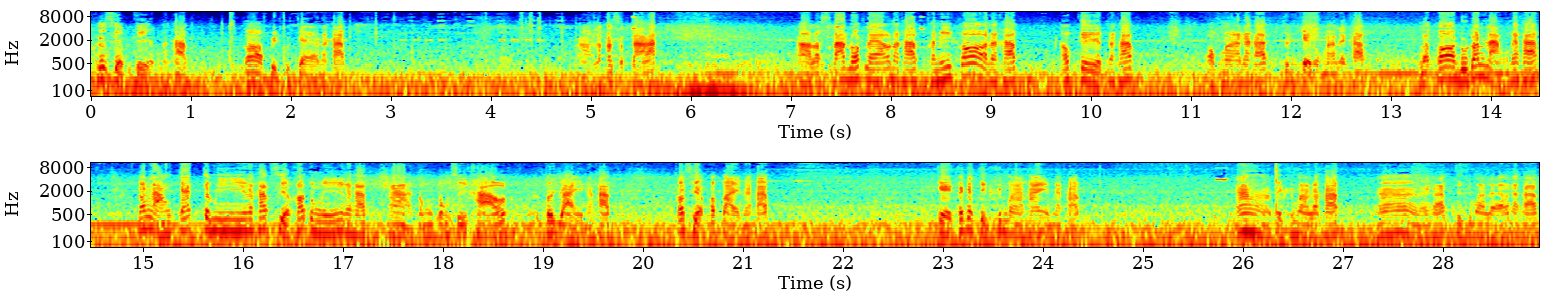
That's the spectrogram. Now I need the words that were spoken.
เพื่อเสียบเกจนะครับ ก็ปิดกุญแจนะครับอ่าแล้วก็สตาร์ทอ่าเราสตาร์ทรถแล้วนะครับคันนี้ก็นะครับเอาเกจนะครับ ออกมานะครับดึงเกจออกมาเลยครับ แล้วก็ดูด้านหลังนะครับ ด้านหลังแจ็คจะมีนะครับ เสียบเข้าตรงนี้นะครับ อ่า ตรงตรงสีขาวตัวใหญ่นะครับ ก็เสียบเข้าไปนะครับ เกจก็จะติดขึ้นมาให้นะครับ อ่า ติดขึ้นมาแล้วครับ อ่านะครับติดขึ้นมาแล้วนะครับ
